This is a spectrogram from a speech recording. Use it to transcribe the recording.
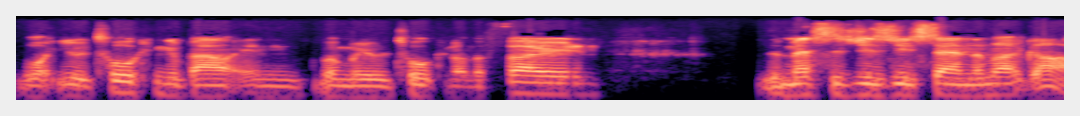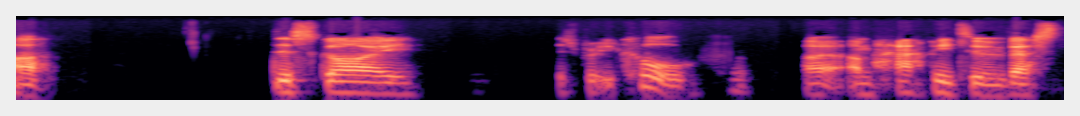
what you were talking about in when we were talking on the phone, the messages you send. I'm like, ah, oh, this guy is pretty cool. I, I'm happy to invest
